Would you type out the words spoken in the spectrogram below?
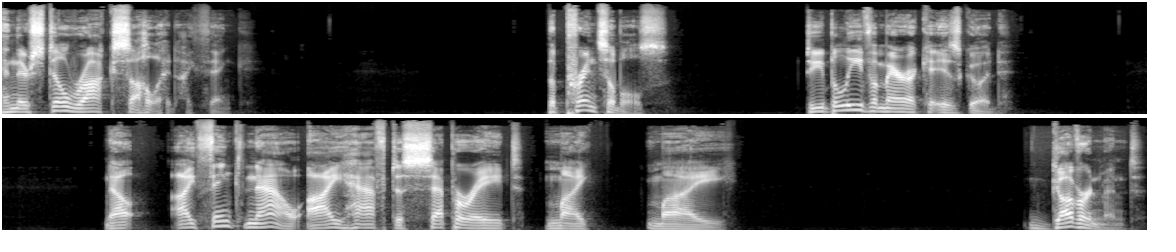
And they're still rock solid, I think. The principles. Do you believe America is good? Now, I think now I have to separate my my government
